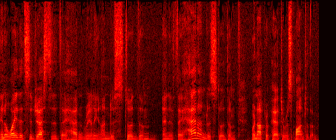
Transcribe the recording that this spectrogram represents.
in a way that suggested that they hadn't really understood them, and if they had understood them, were not prepared to respond to them.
